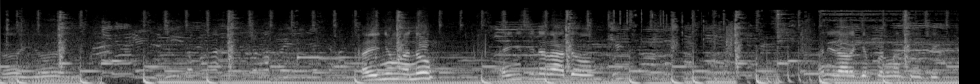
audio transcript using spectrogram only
So, yun. Ayun yung ano, ayun yung sinarado. oh. Ano, nilalagyan pa lang ng tubig.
